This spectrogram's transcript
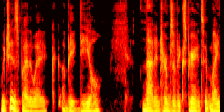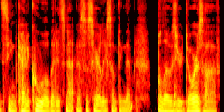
which is, by the way, a big deal not in terms of experience. It might seem kind of cool, but it's not necessarily something that blows your doors off.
